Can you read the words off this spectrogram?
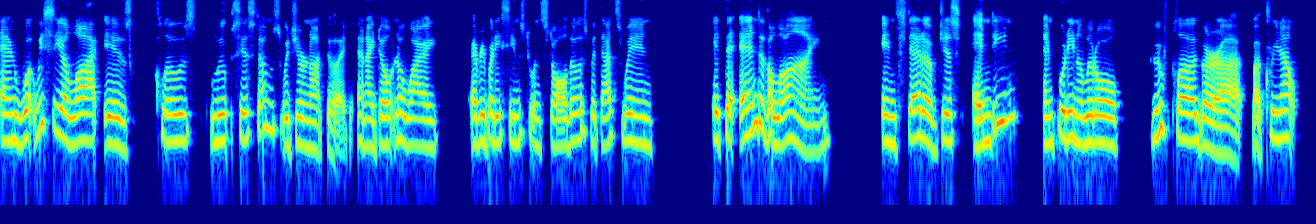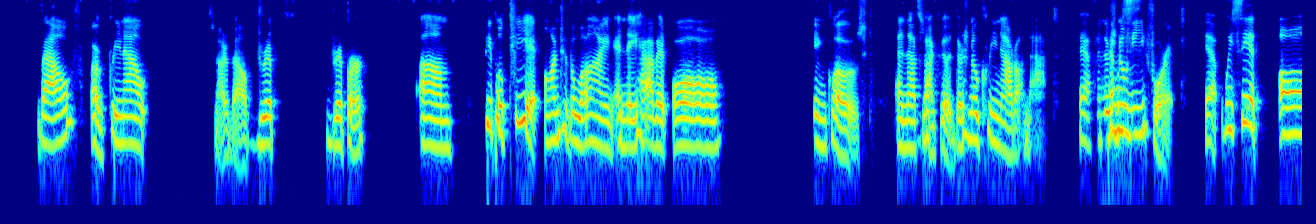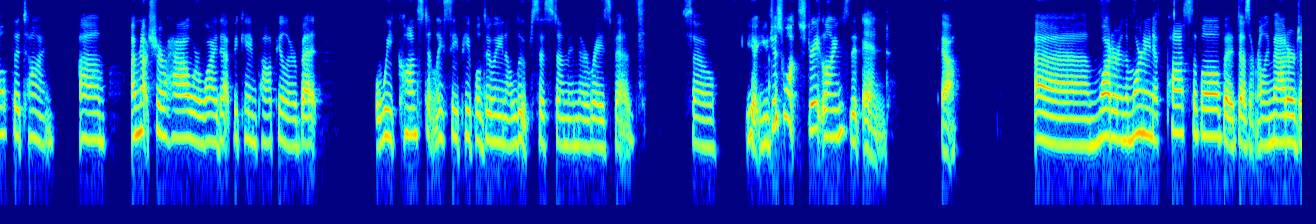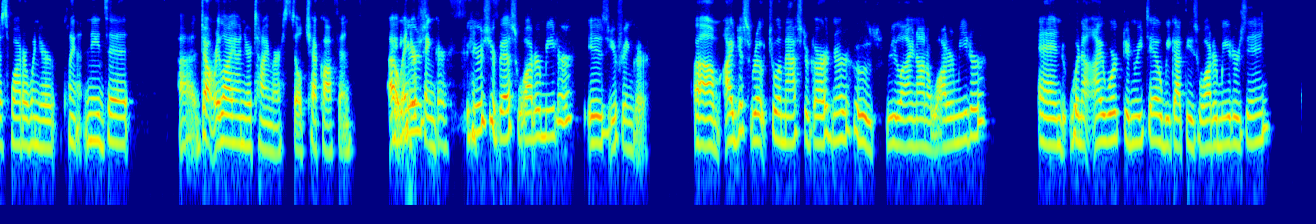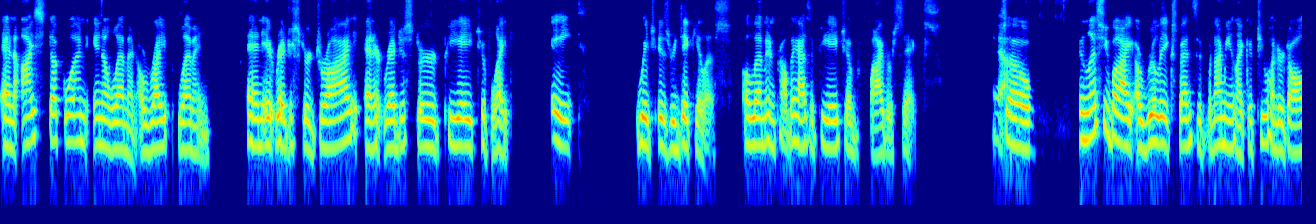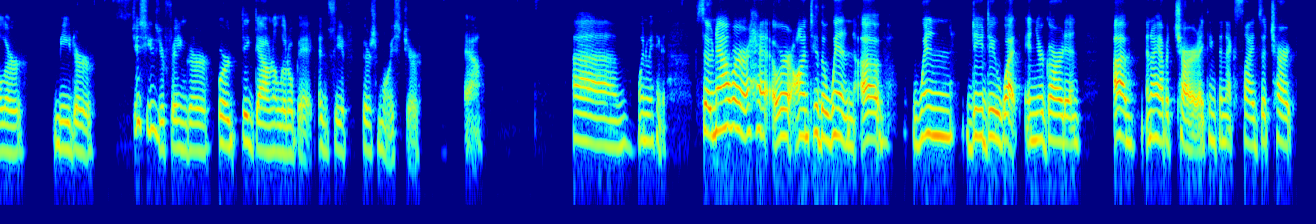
and what we see a lot is closed loop systems, which are not good. And I don't know why everybody seems to install those, but that's when at the end of the line, instead of just ending and putting a little goof plug or a, a clean out valve or clean out, it's not a valve, drip, dripper. Um, people tee it onto the line and they have it all enclosed and that's not good. There's no clean out on that. Yeah. And there's and no need for it. Yeah. We see it all the time. Um, I'm not sure how or why that became popular, but we constantly see people doing a loop system in their raised beds. So, yeah, you just want straight lines that end. Yeah. Um, water in the morning if possible, but it doesn't really matter. Just water when your plant needs it. Uh, don't rely on your timer, still check often. Oh, and, and your finger. here's your best water meter is your finger. Um, I just wrote to a master gardener who's relying on a water meter. And when I worked in retail, we got these water meters in, and I stuck one in a lemon, a ripe lemon, and it registered dry and it registered pH of like eight, which is ridiculous. A lemon probably has a pH of five or six. Yeah. So, unless you buy a really expensive, but I mean like a $200 meter, just use your finger or dig down a little bit and see if there's moisture. Yeah. Um, when we think, so now we're he- we're on to the when of when do you do what in your garden? Um, and I have a chart. I think the next slide's a chart.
